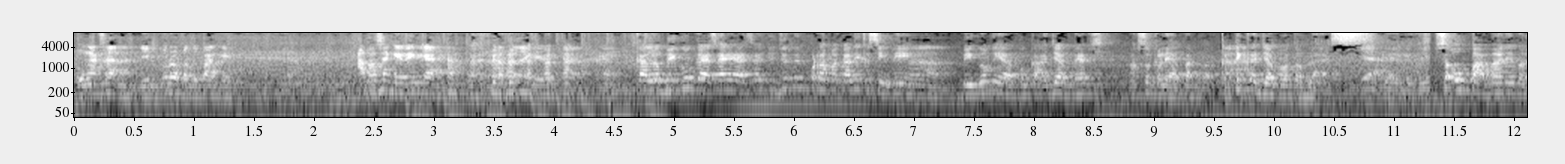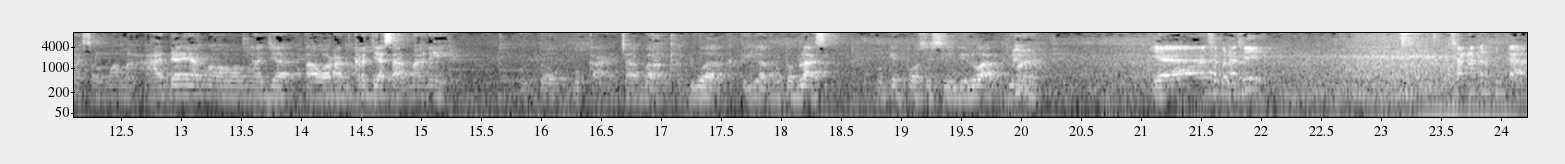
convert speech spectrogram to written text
Ungasan di Pura Batu Pake atasnya GWK atasnya GWK Kalau bingung kayak saya, saya jujur ini pertama kali ke sini. Hmm. Bingung ya buka aja maps langsung kelihatan kok. Ketik Hmm. aja Moto Blast. Ya. Kayak gitu. Seumpama nih Mas, seumpama ada yang mau ngajak tawaran kerjasama nih untuk buka cabang kedua, ketiga Moto Blast. Mungkin posisi di luar gimana? ya sebenarnya sih sangat terbuka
